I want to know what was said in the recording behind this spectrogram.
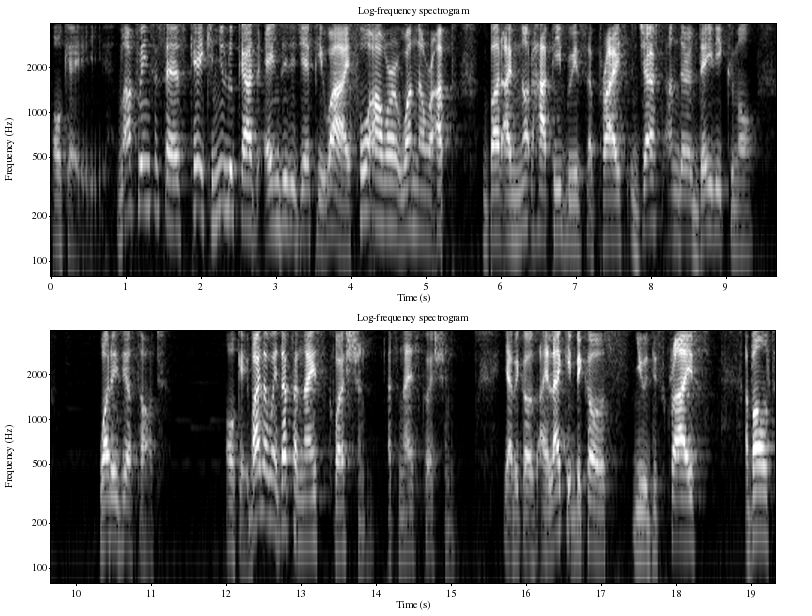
Okay, Mark Winter says, K, can you look at NZDJPY 4 hour, 1 hour up, but I'm not happy with the price just under daily Kumo. What is your thought? Okay, by the way, that's a nice question. That's a nice question. Yeah, because I like it because you describe about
